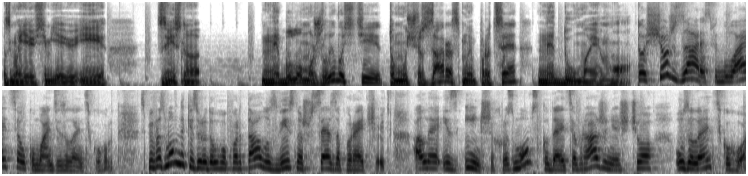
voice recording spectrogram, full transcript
з моєю сім'єю. І, звісно, не було можливості, тому що зараз ми про це не думаємо. То що ж зараз відбувається у команді Зеленського? Співрозмовники з урядового кварталу, звісно ж, все заперечують. Але із інших розмов складається враження, що у Зеленського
